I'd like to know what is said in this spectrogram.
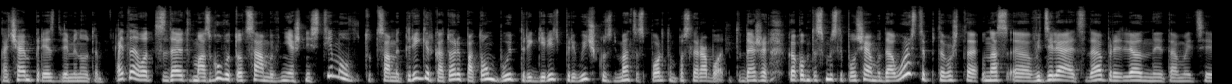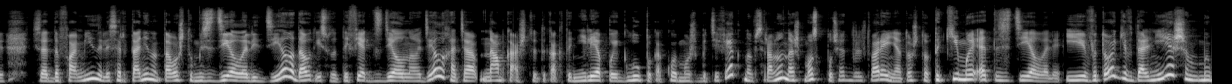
качаем пресс две минуты. Это вот создает в мозгу вот тот самый внешний стимул, тот самый триггер, который потом будет триггерить привычку заниматься спортом после работы. Это даже в каком-то смысле получаем удовольствие, потому что у нас э, выделяются, да, определенные там эти, не знаю, дофамин или серотонин от того, что мы сделали дело, да, вот есть вот этот эффект сделанного дела, хотя нам кажется, что это как-то нелепо и глупо, какой может быть эффект, но все равно наш мозг получает удовлетворение от того, что таки мы это сделали. И в итоге в дальнейшем мы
